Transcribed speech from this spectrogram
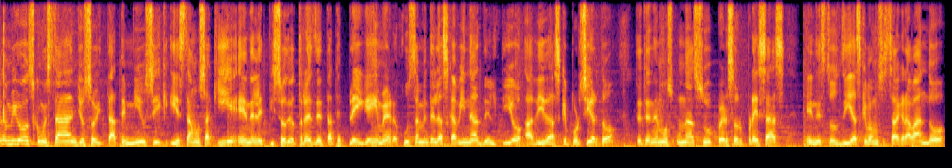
¿Qué amigos? ¿Cómo están? Yo soy Tate Music y estamos aquí en el episodio 3 de Tate Play Gamer, justamente en las cabinas del tío Adidas, que por cierto, te tenemos unas súper sorpresas en estos días que vamos a estar grabando,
